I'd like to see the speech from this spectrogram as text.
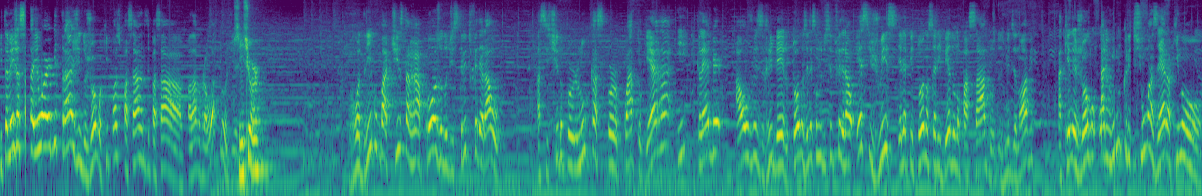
E também já saiu a arbitragem do jogo aqui. Posso passar antes de passar a palavra para outro? Dia? Sim, senhor. Rodrigo Batista Raposo, do Distrito Federal, assistido por Lucas Torquato Guerra e Kleber Alves Ribeiro. Todos eles são do Distrito Federal. Esse juiz, ele apitou na Série B do ano passado, 2019. Aquele jogo, Ário 1, Criciúma 0 aqui no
